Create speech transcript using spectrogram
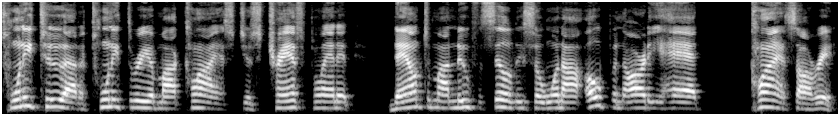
22 out of 23 of my clients just transplanted down to my new facility. So when I opened, I already had clients already.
